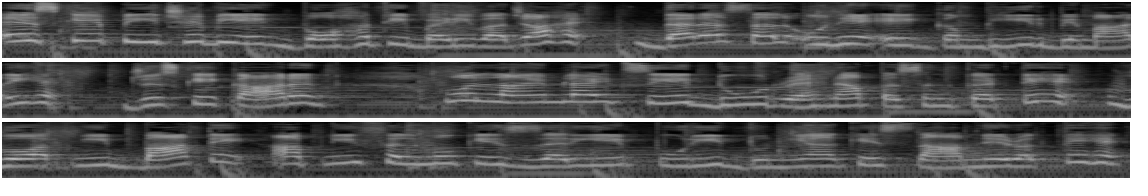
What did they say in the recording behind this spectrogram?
इसके पीछे भी एक बहुत ही बड़ी वजह है। दरअसल उन्हें एक गंभीर बीमारी है, जिसके कारण वो लाइमलाइट से दूर रहना पसंद करते हैं। वो अपनी बातें अपनी फ़िल्मों के ज़रिए पूरी दुनिया के सामने रखते हैं।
